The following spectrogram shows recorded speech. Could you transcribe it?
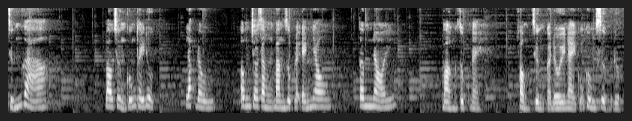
Trứng gà. Bao trưởng cũng thấy được, lắc đầu, ông cho rằng bảng dục lại đánh nhau. Tâm nói, bảng dục này, phỏng chừng cả đời này cũng không sửa được.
